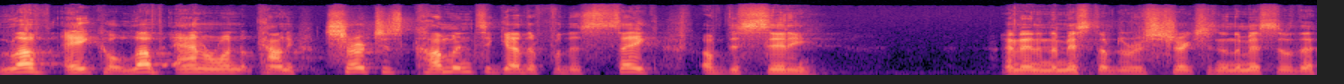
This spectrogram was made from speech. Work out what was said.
Love ACO, Love Anne Arundel County, churches coming together for the sake of the city. And then in the midst of the restrictions, in the midst of the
